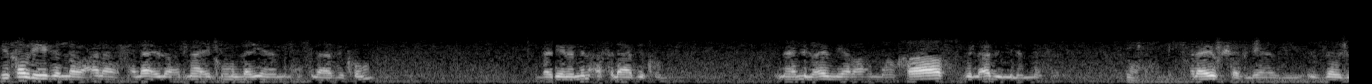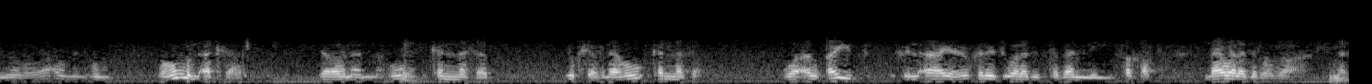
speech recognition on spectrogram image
في قوله جل وعلا حلائل أبنائكم الذين من أصلابكم الذين من أصلابكم. من أهل العلم يرى أنه خاص بالأب من النسب فلا يكشف لأبي الزوج من الرضاع ومنهم وهم الأكثر يرون أنه نعم. كالنسب. يكشف له كالنسب والقيد في الآية يخرج ولد التبني فقط لا ولد الرضاعة نعم.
